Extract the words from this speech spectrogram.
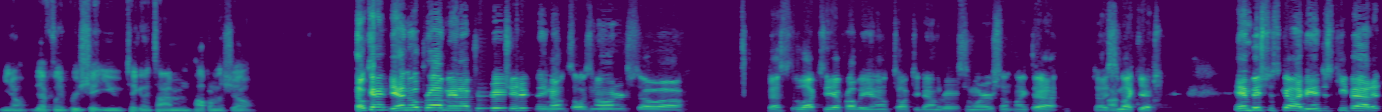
you know, definitely appreciate you taking the time and hopping on the show. okay, yeah, no problem, man. I appreciate it. You know, it's always an honor. So uh best of luck to you. Probably, you know, talk to you down the road somewhere or something like that. So you uh, seem like a ambitious guy, man. Just keep at it.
